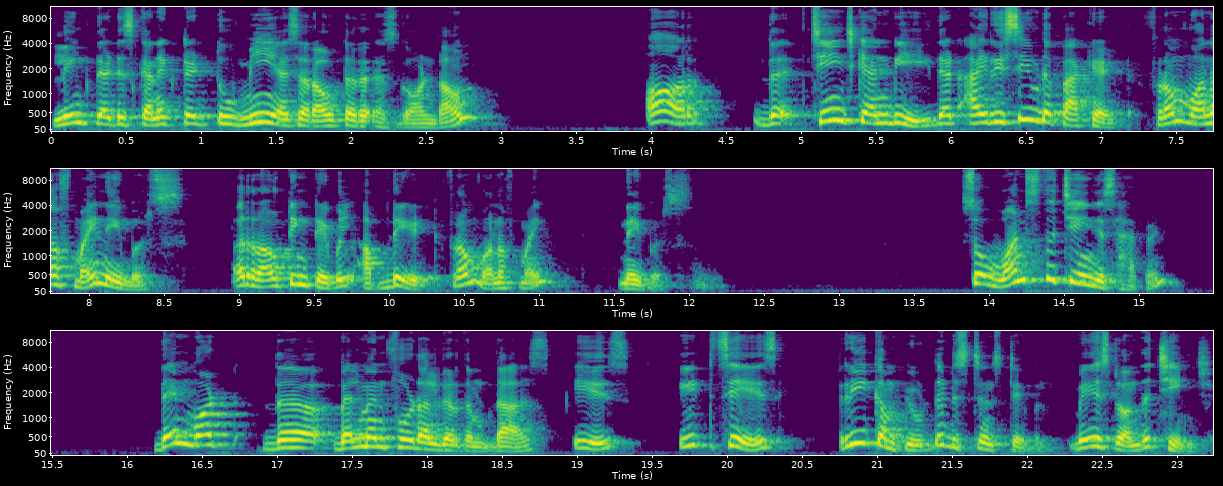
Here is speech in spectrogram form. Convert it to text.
link that is connected to me as a router has gone down, or the change can be that I received a packet from one of my neighbors, a routing table update from one of my neighbors. So once the change has happened, then what the Bellman-Ford algorithm does is it says recompute the distance table based on the change.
